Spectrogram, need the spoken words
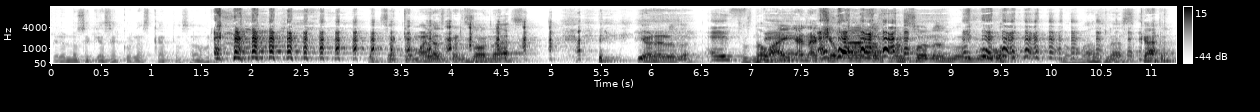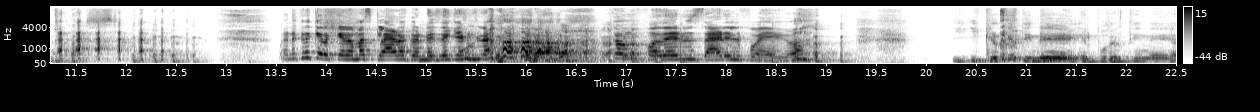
pero no sé qué hacer con las cartas ahora. o sea, quemó a las personas y ahora no Pues no este. vayan a quemar a las personas, por favor. Nomás las cartas. Bueno, creo que quedó más claro con ese ejemplo cómo poder usar el fuego. Y, creo que tiene, el poder tiene,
